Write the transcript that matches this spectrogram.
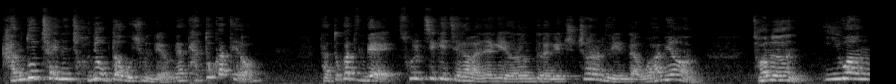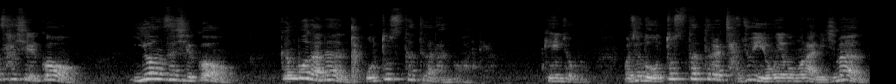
강도 차이는 전혀 없다고 보시면 돼요. 그냥 다 똑같아요. 다 똑같은데 솔직히 제가 만약에 여러분들에게 추천을 드린다고 하면 저는 이왕 사실 거 이왕 사실 거 끈보다는 오토 스타트가 나은 것 같아요. 개인적으로. 뭐 저도 오토 스타트를 자주 이용해 본 건 아니지만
